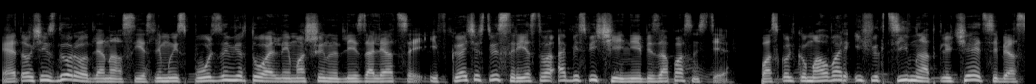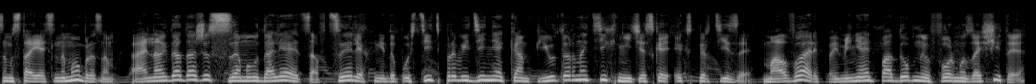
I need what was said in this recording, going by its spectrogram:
Это очень здорово для нас, если мы используем виртуальные машины для изоляции и в качестве средства обеспечения безопасности поскольку малварь эффективно отключает себя самостоятельным образом, а иногда даже самоудаляется в целях не допустить проведения компьютерно-технической экспертизы. Малварь поменяет подобную форму защиты,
